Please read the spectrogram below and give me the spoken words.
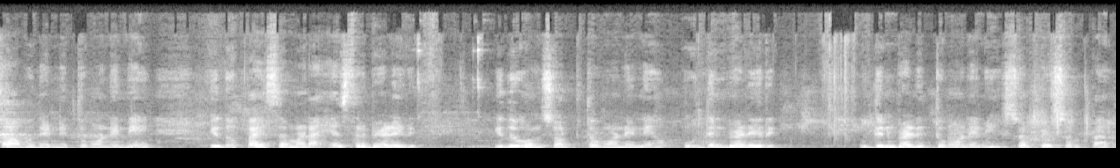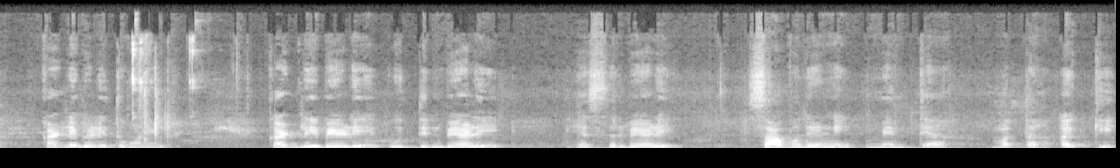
ಸಾಬುದಣ್ಣಿ ತೊಗೊಂಡಿನಿ. ಇದು ಪಾಯಸ ಮಾಡೋ ಹೆಸರು ಬೇಳೆ ರೀ ಇದು ಒಂದು ಸ್ವಲ್ಪ ತೊಗೊಂಡಿನಿ, ಉದ್ದಿನ ಬೇಳೆ ರೀ ಉದ್ದಿನ ಬೇಳೆ ತೊಗೊಂಡಿನಿ, ಸ್ವಲ್ಪ ಸ್ವಲ್ಪ ಕಡಲೆ ಬೇಳೆ ತೊಗೊಂಡಿನಿ ರೀ ಕಡಲೆ ಬೇಳೆ, ಉದ್ದಿನ ಬೇಳೆ, ಹೆಸರು ಬೇಳೆ, ಸಾಬುದಣ್ಣಿ, ಮೆಂತ್ಯ ಮತ್ತು ಅಕ್ಕಿ.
